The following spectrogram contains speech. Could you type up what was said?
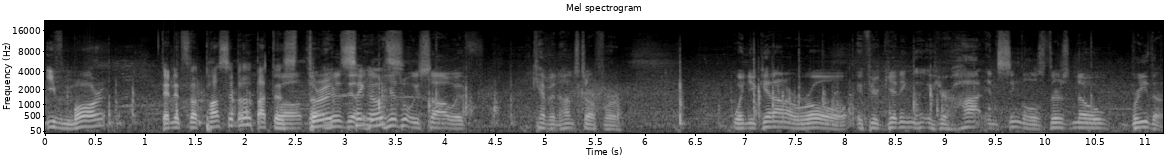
even more, then it's not possible. But the well, third here's singles. The, here's what we saw with Kevin Huntstorfer. When you get on a roll, if you're getting if you're hot in singles, there's no breather.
